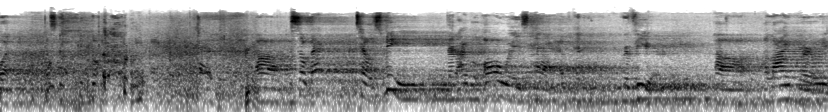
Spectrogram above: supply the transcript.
what. uh, so that tells me that I will always have and revere uh, a library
